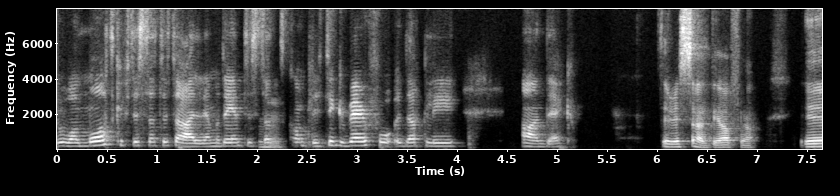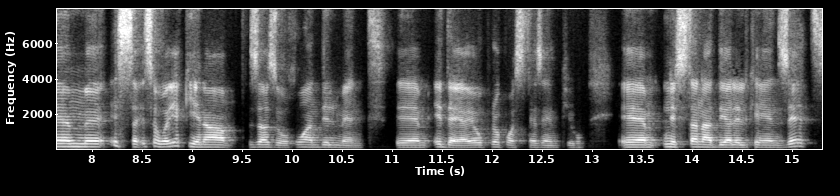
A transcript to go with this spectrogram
huwa mod kif tista' titgħallem u dejjem tista' mm. tkompli tikber fuq dak li għandek. Interessanti ħafna. Issa, issa jekk jiena żagħżugħ u għandi l-ment ideja jew propost eżempju, nista' ngħaddi għal il-KNZ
